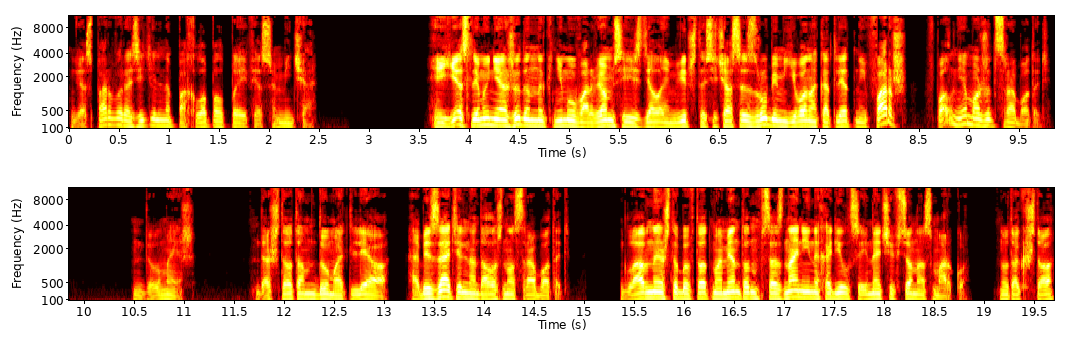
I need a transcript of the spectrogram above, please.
Гаспар выразительно похлопал по эфесу меча. «И если мы неожиданно к нему ворвемся и сделаем вид, что сейчас изрубим его на котлетный фарш, вполне может сработать». «Думаешь?» «Да что там думать, Лео? Обязательно должно сработать. Главное, чтобы в тот момент он в сознании находился, иначе все на смарку. Ну так что?»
